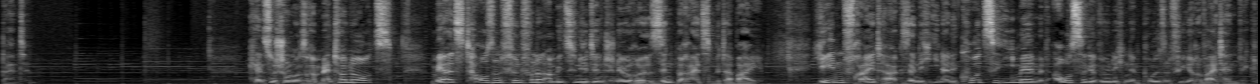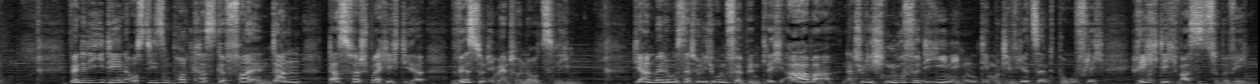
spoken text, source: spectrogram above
dein Tim. Kennst du schon unsere Mentor Notes? Mehr als 1500 ambitionierte Ingenieure sind bereits mit dabei. Jeden Freitag sende ich Ihnen eine kurze E-Mail mit außergewöhnlichen Impulsen für Ihre Weiterentwicklung. Wenn dir die Ideen aus diesem Podcast gefallen, dann, das verspreche ich dir, wirst du die Mentor Notes lieben. Die Anmeldung ist natürlich unverbindlich, aber natürlich nur für diejenigen, die motiviert sind, beruflich richtig was zu bewegen.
